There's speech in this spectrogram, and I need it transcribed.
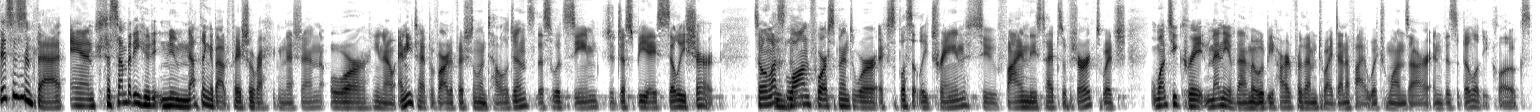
This isn't that. And to somebody who knew nothing about facial recognition or, you know, any type of artificial intelligence, this would seem to just be a silly shirt. So unless mm-hmm. law enforcement were explicitly trained to find these types of shirts, which once you create many of them, it would be hard for them to identify which ones are invisibility cloaks.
